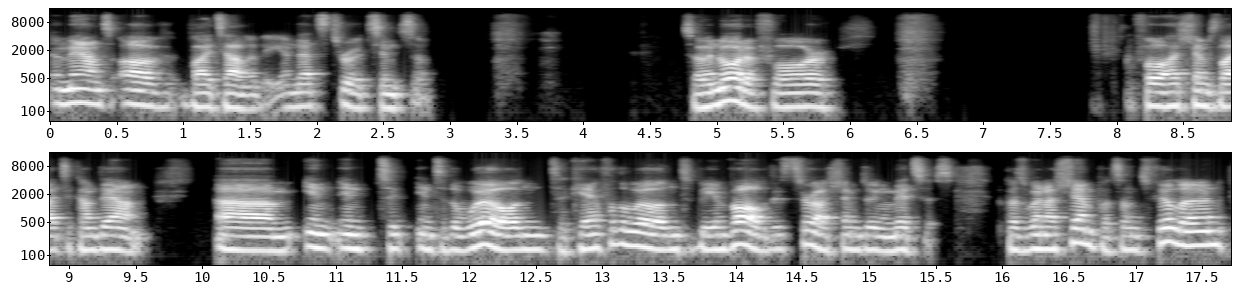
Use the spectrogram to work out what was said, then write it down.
amount of vitality, and that's through tzimtzum. So, in order for for Hashem's light to come down um, in, into, into the world and to care for the world and to be involved, it's through Hashem doing mitzvahs. Because when Hashem puts on tefillin,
